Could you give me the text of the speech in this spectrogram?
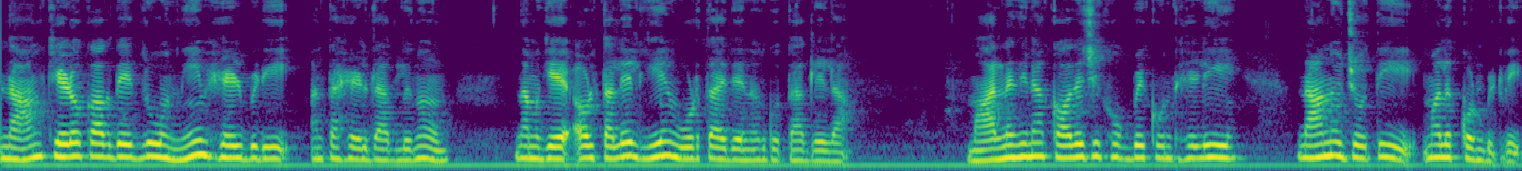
ನಾನು ಕೇಳೋಕ್ಕಾಗದೇ ಇದ್ದರೂ ನೀವು ಹೇಳಿಬಿಡಿ ಅಂತ ಹೇಳಿದಾಗ್ಲೂ ನಮಗೆ ಅವಳ ತಲೆಯಲ್ಲಿ ಏನು ಓಡ್ತಾ ಇದೆ ಅನ್ನೋದು ಗೊತ್ತಾಗಲಿಲ್ಲ. ಮಾರನೇ ದಿನ ಕಾಲೇಜಿಗೆ ಹೋಗಬೇಕು ಅಂತ ಹೇಳಿ ನಾನು ಜ್ಯೋತಿ ಮಲಕ್ಕೊಂಡ್ಬಿಟ್ವಿ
